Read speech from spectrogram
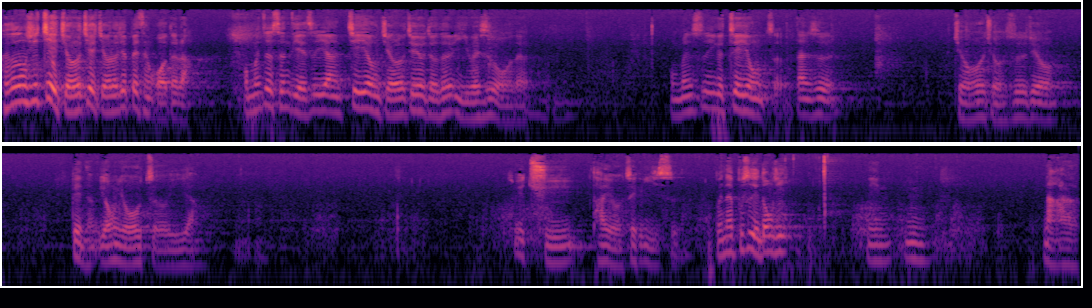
很多东西借久了借久了就变成我的了。我们这身体也是一样，借用久了借用久了都以为是我的。我们是一个借用者，但是久而久之就。变成拥有者一样，所以取它有这个意思。本来不是你东西，你嗯拿了，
